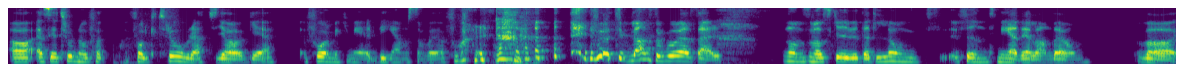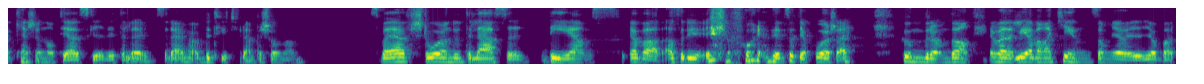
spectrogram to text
ja, alltså jag tror nog att folk tror att jag eh, får mycket mer DMs än vad jag får. För att ibland så får jag så här, någon som har skrivit ett långt fint meddelande om vad kanske något jag har skrivit eller sådär har betytt för den personen. Så jag förstår om du inte läser DMs. Jag bara, alltså det, jag får, det är inte så att jag får så här hundra om dagen. Jag menar, Levan Akin som jag jobbar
